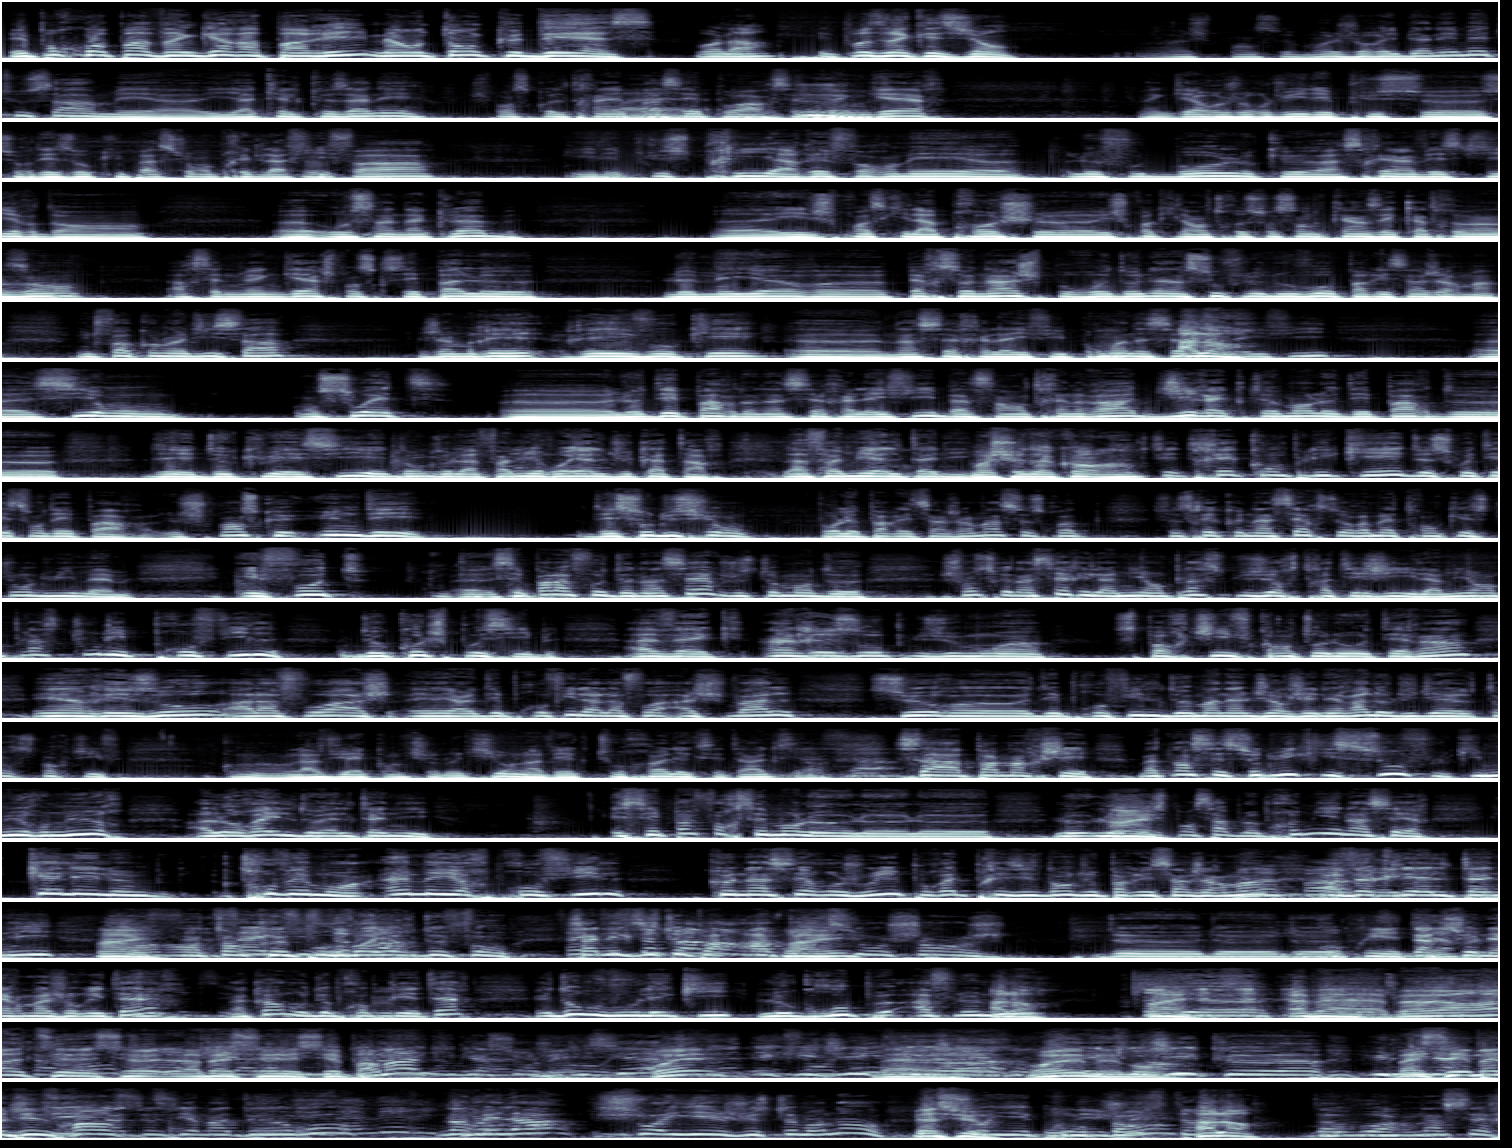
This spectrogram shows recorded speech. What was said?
Et pourquoi pas Wenger à Paris, mais en tant que DS Voilà, il pose la question. Ouais, je pense, moi j'aurais bien aimé tout ça, mais euh, il y a quelques années. Je pense que le train est passé pour Arsène Mm. Wenger. Wenger aujourd'hui, il est plus euh, sur des occupations auprès de la FIFA. Il est plus pris à réformer euh, le football qu'à se réinvestir dans, euh, au sein d'un club. Euh, et je pense qu'il approche, euh, je crois qu'il a entre 75 et 80 ans. Arsène Wenger, je pense que c'est pas le, le meilleur euh, personnage pour redonner un souffle nouveau au Paris Saint-Germain. Une fois qu'on a dit ça, j'aimerais réévoquer euh, Nasser Khelaifi. Pour moi, Nasser. Khelaifi, euh, si on, on souhaite euh, le départ de Nasser Khelaifi, ben, ça entraînera directement le départ de, de, de QSI et donc de la famille royale du Qatar, la famille Al Thani. Moi, je suis d'accord. Hein. C'est très compliqué de souhaiter son départ. Je pense qu'une des, des solutions pour le Paris Saint-Germain, ce, sera- ce serait que Nasser se remette en question lui-même. Et faute, euh, c'est pas la faute de Nasser, justement. De, je pense que Nasser, il a mis en place plusieurs stratégies. Il a mis en place tous les profils de coach possibles, avec un réseau plus ou moins sportif cantonné au terrain et un réseau à la fois et des profils à la fois à cheval sur euh, des profils de manager général ou du directeur sportif. On l'a vu avec Ancelotti, on l'a vu avec Tuchel, etc. etc. Ça a pas marché. Maintenant, c'est celui qui souffle, qui murmure à l'oreille de El Thani. Et c'est pas forcément le, le, le, le- le Ouais. responsable premier, Nasser. Quel est le. Trouvez-moi un meilleur profil que Nasser aujourd'hui pour être président du Paris Saint-Germain avec les El Ouais. en, en Ça- tant ça que pourvoyeur pas. de fonds. Ça Ça, existe n'existe pas, pas, à part Ouais. si on change de, de, de- propriétaire. d'actionnaire majoritaire, d'accord, ou de propriétaire. Et donc, vous voulez qui? Le groupe Afflelou Alors, qui, ouais. euh, Ah bah, bah, arrête, c'est- c'est ah bah, c'est- c'est pas mal. Ouais. et qui dit que, ouais, et mais qui bon. dit que une Bah, minute c'est France. la deuxième à 2 euros. Non mais là, soyez justement non, Bien sûr. soyez On est content hein. Alors, d'avoir Nasser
